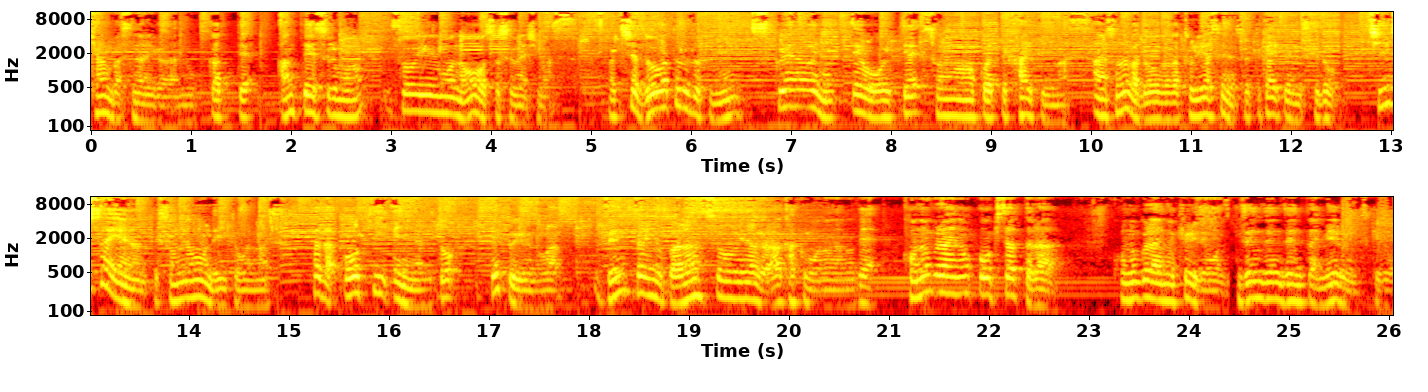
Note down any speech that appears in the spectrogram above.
キャンバスなりが乗っかって安定するもの、そういうものをお勧めします。私は動画撮るときに机の上に絵を置いてそのままこうやって描いています。あその方が動画が撮りやすいのでそうやって描いてるんですけど、小さい絵なんてそんなもんでいいと思います。ただ大きい絵になると絵というのは全体のバランスを見ながら描くものなのでこのぐらいの大きさだったらこのぐらいの距離でも全然全体見えるんですけど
